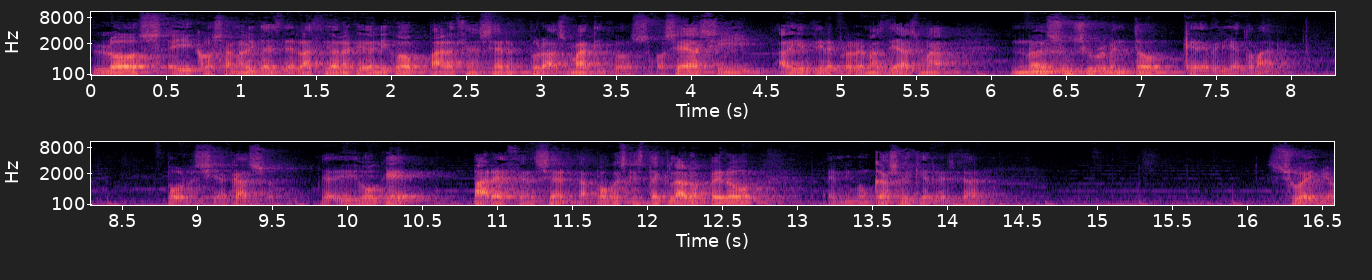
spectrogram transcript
Los eicosanoides del ácido araquidónico parecen ser proasmáticos, o sea, si alguien tiene problemas de asma, no es un suplemento que debería tomar, por si acaso. Ya digo que parecen ser, tampoco es que esté claro, pero en ningún caso hay que arriesgar. Sueño.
